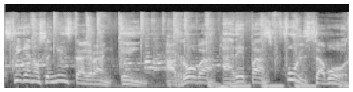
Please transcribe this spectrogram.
Síguenos en Instagram en arroba arepas full sabor.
